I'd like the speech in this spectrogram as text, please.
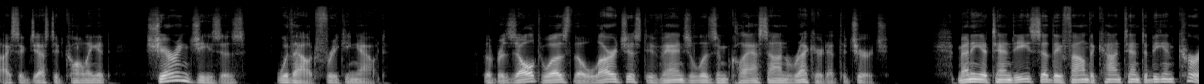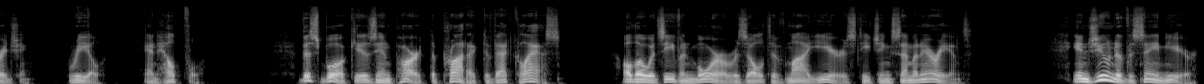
I suggested calling it Sharing Jesus Without Freaking Out. The result was the largest evangelism class on record at the church. Many attendees said they found the content to be encouraging, real, and helpful. This book is in part the product of that class, although it's even more a result of my years teaching seminarians. In June of the same year,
